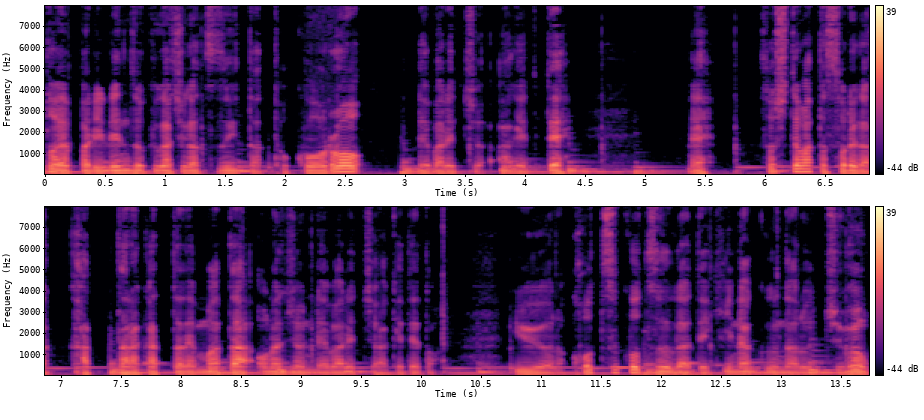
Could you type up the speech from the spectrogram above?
とやっぱり連続勝ちが続いたところレバレッジを上げてね。そしてまたそれが勝ったら勝ったでまた同じようにレバレッジを開けてというようなコツコツができなくなる自分。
